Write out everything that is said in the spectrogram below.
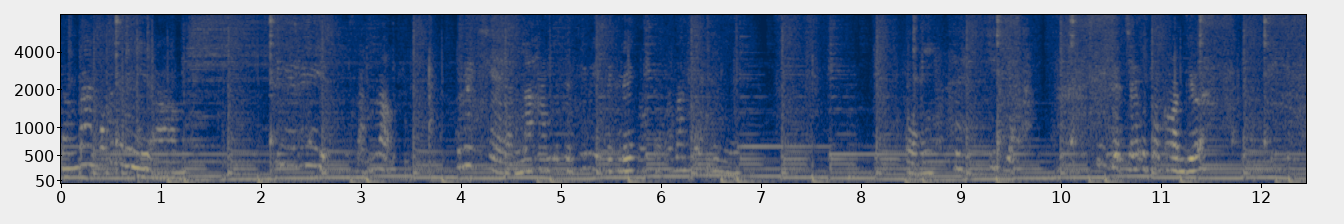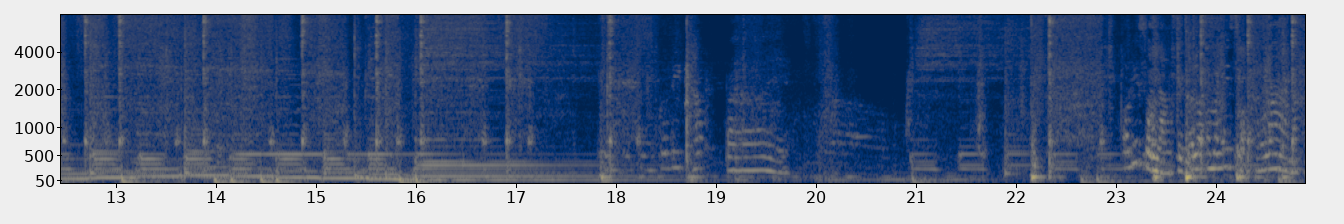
บางบ้านเขาก็จะมีอ่าที่รีดสำหรับ รีดแขนนะคะมันเป็นที่รีดเล็กๆแล้วแต่บ้านผมไม่มีผมขี้เกียจขี้เกียจใช้อุปกรณ์เยอะก็รีดทับไปพอที่ส่วนหลังเสร็จแล้วเราก็มาที่ส่วนข้างหน้านะคะ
